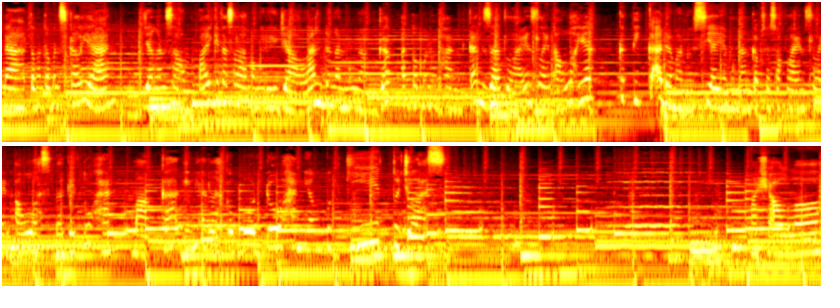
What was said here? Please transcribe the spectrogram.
Nah, teman-teman sekalian, jangan sampai kita salah memilih jalan dengan menganggap atau menuhankan zat lain selain Allah ya. Ketika ada manusia yang menganggap sosok lain selain Allah sebagai Tuhan, maka ini adalah kebodohan yang begitu jelas. Masya Allah,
